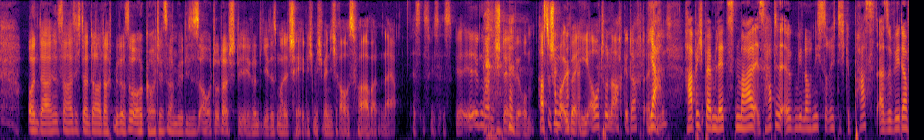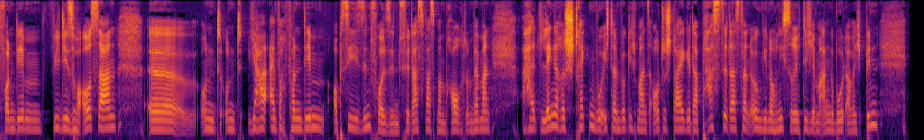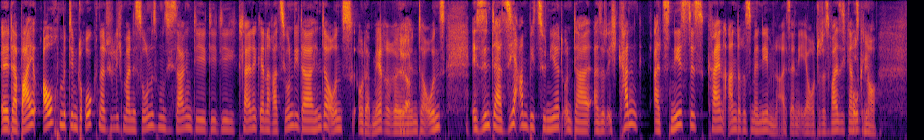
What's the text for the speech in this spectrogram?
Und da saß ich dann da und dachte mir so, oh Gott, jetzt haben wir dieses Auto da stehen. Und jedes Mal schäme ich mich, wenn ich rausfahre. Aber naja, es ist, wie es ist. Wir, irgendwann stellen wir um. Hast du schon mal über E-Auto nachgedacht Ja, eigentlich? habe ich beim letzten Mal. Es hatte irgendwie noch nicht so richtig gepasst. Also weder von dem, wie die so aussahen, äh, und, und ja, einfach von dem, ob sie sinnvoll sind für das, was man braucht. Und wenn man halt längere Strecken, wo ich dann wirklich mal ins Auto steige, da passte das dann irgendwie noch nicht so richtig im Angebot. Aber ich bin äh, dabei, auch mit dem Druck natürlich meines Sohnes, muss ich sagen, die, die, die kleine Generation, die da hinter uns oder mehrere Ja. hinter uns, sind da sehr ambitioniert und da, also ich kann als nächstes kein anderes mehr nehmen als ein E-Auto. Das weiß ich ganz Okay. genau.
